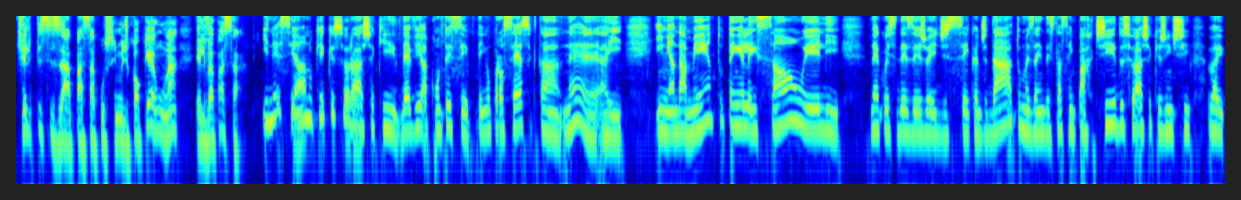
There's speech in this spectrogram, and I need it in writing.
Se ele precisar passar por cima de qualquer um lá, ele vai passar. E nesse ano, o que, que o senhor acha que deve acontecer? Tem o processo que está né, aí em andamento, tem eleição, ele né, com esse desejo aí de ser candidato, mas ainda está sem partido. O senhor acha que a gente vai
